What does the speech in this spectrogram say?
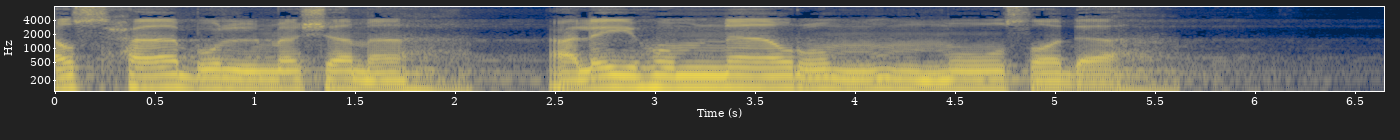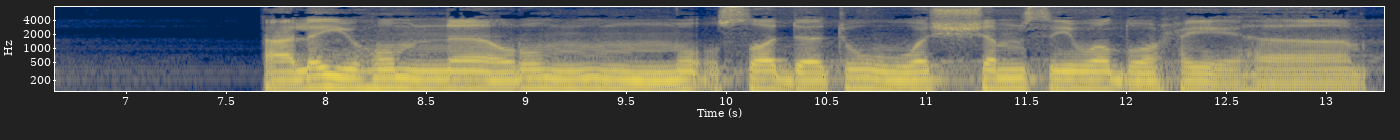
أصحاب المشمة عليهم نار موصدة. عليهم نار مؤصدة والشمس وضحيها.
